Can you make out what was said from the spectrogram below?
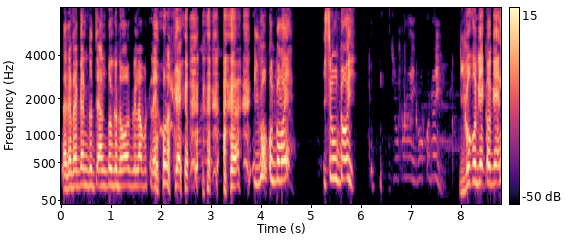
nakadagan ko si uncle ko daw. Gilabot layo kayo. Igukod ko ba Isugoy. Sukuloy, gukuloy. Igukod kay ko kay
